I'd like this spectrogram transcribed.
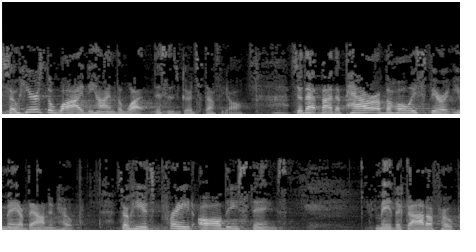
So here's the why behind the what. This is good stuff, y'all. So that by the power of the Holy Spirit you may abound in hope. So he has prayed all these things. May the God of hope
